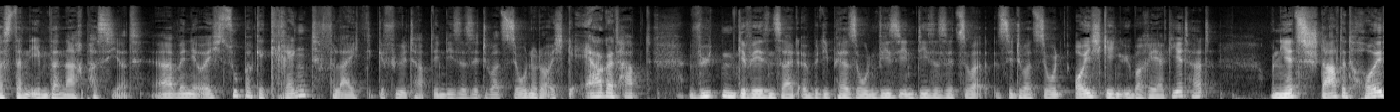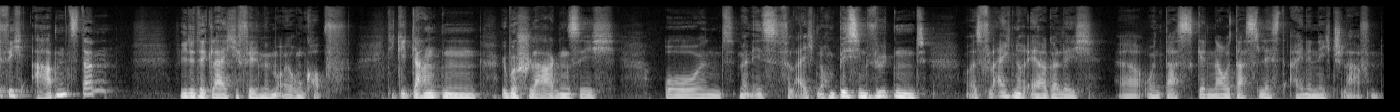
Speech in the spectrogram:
was dann eben danach passiert. Ja, wenn ihr euch super gekränkt vielleicht gefühlt habt in dieser Situation oder euch geärgert habt, wütend gewesen seid über die Person, wie sie in dieser Situ Situation euch gegenüber reagiert hat. Und jetzt startet häufig abends dann wieder der gleiche Film in eurem Kopf. Die Gedanken überschlagen sich und man ist vielleicht noch ein bisschen wütend ist vielleicht noch ärgerlich. Ja, und das, genau das lässt einen nicht schlafen.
